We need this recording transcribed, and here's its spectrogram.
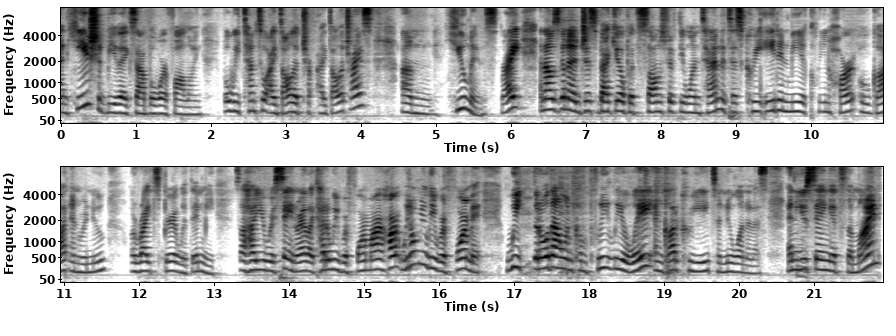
and He should be the example we're following. But we tend to idolatr- idolatrize um, humans, right? And I was gonna just back you up with Psalms fifty one ten. It says, "Create in me a clean heart, O God, and renew a right spirit within me." So how you were saying, right? Like, how do we reform our heart? We don't really reform it. We throw that one completely away, and God creates a new one in us. And you saying it's the mind.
